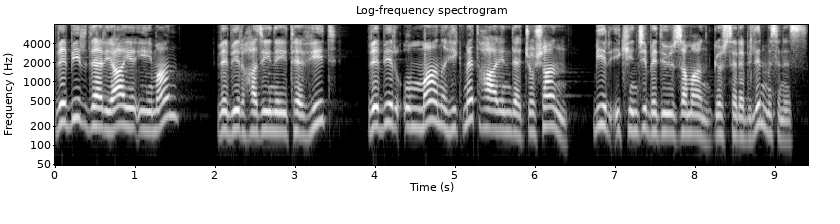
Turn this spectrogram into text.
ve bir deryayı iman ve bir hazineyi tevhid ve bir ummanı hikmet halinde coşan bir ikinci Bediüzzaman gösterebilir misiniz?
